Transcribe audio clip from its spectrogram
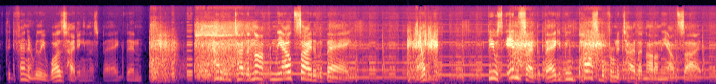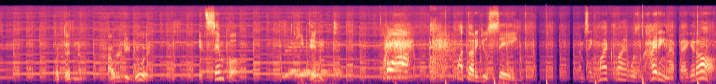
If the defendant really was hiding in this bag, then. How did he tie the knot from the outside of the bag? What? If he was inside the bag, it'd be impossible for him to tie that knot on the outside. But then, how did he do it? It's simple. He didn't. What are you saying? I'm saying my client wasn't hiding in that bag at all.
